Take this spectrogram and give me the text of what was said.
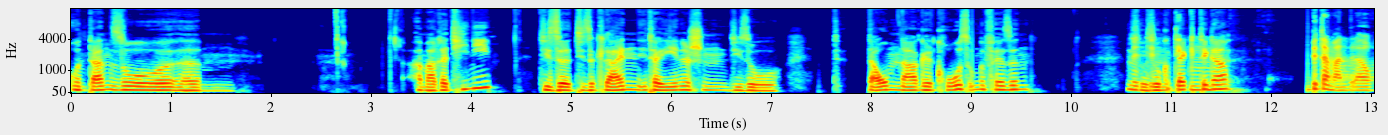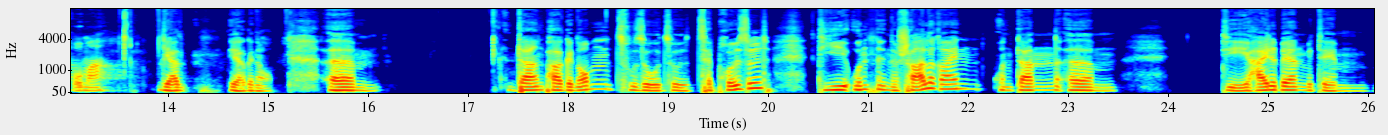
und dann so ähm, Amarettini, diese, diese kleinen italienischen, die so Daumennagel groß ungefähr sind. Mit so, so Gebäckdinger. Bittermandelaroma. Ja, ja, genau. Ähm, da ein paar genommen, zu so, so zerbröselt, die unten in eine Schale rein und dann ähm, die Heidelbeeren mit dem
